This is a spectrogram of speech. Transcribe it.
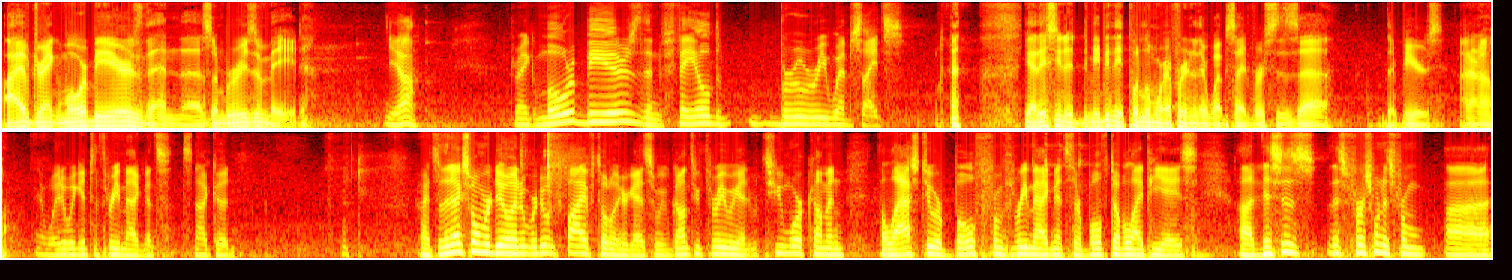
I've drank more beers than uh, some breweries have made. Yeah, drank more beers than failed brewery websites. Yeah, they seem to maybe they put a little more effort into their website versus uh, their beers. I don't know. And wait till we get to three magnets. It's not good. All right, so the next one we're doing, we're doing five total here, guys. So we've gone through three. We got two more coming. The last two are both from three magnets. They're both double IPAs. Uh, this is this first one is from uh,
